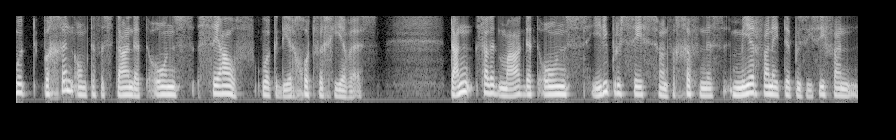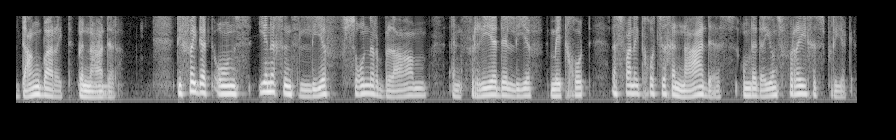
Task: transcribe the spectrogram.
moet begin om te verstaan dat ons self ook deur God vergewe is. Dan sal dit maak dat ons hierdie proses van vergifnis meer vanuit 'n posisie van dankbaarheid benader. Die feit dat ons enigsins leef sonder blame en vrede leef met God is vanuit God se genade is omdat hy ons vrygespreek het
